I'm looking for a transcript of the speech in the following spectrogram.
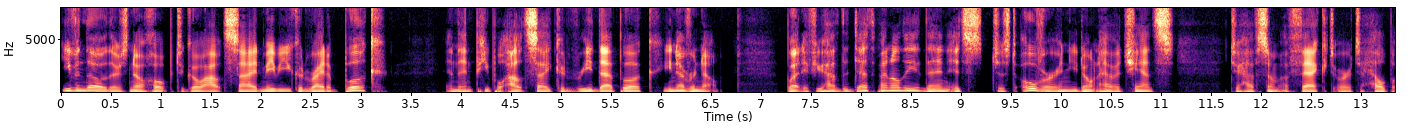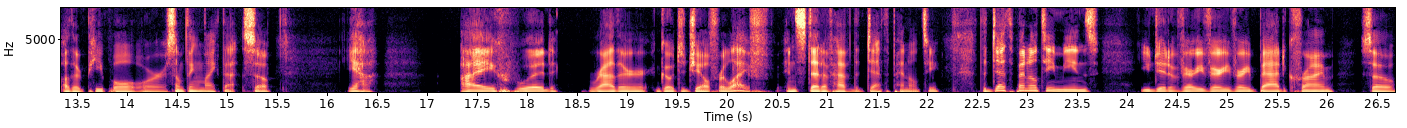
Even though there's no hope to go outside, maybe you could write a book and then people outside could read that book. You never know. But if you have the death penalty, then it's just over and you don't have a chance to have some effect or to help other people or something like that. So, yeah, I would rather go to jail for life instead of have the death penalty. The death penalty means you did a very, very, very bad crime. So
